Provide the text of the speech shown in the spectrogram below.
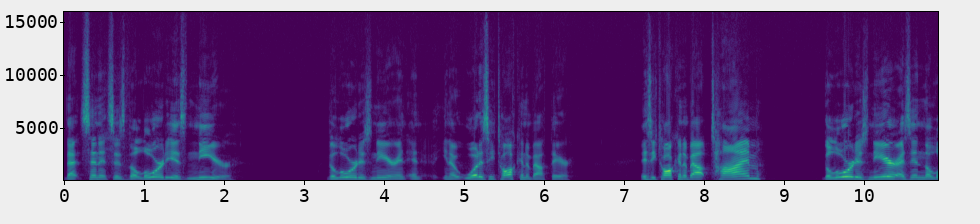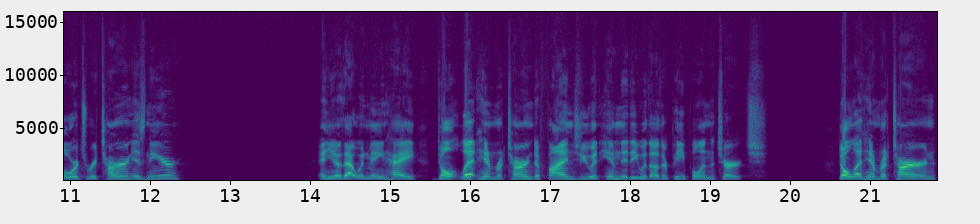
that sentence is, The Lord is near. The Lord is near. And, and, you know, what is he talking about there? Is he talking about time? The Lord is near, as in the Lord's return is near? And you know, that would mean, hey, don't let him return to find you at enmity with other people in the church. Don't let him return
